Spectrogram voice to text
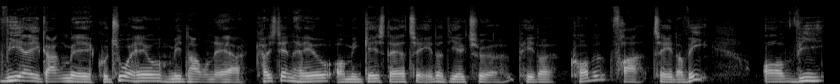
Og vi er i gang med Kulturhave. Mit navn er Christian Have, og min gæst er teaterdirektør Peter Koppel fra Teater V. Og vi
